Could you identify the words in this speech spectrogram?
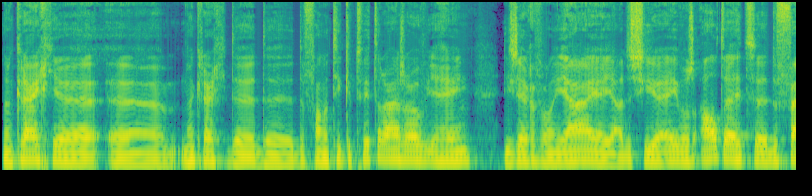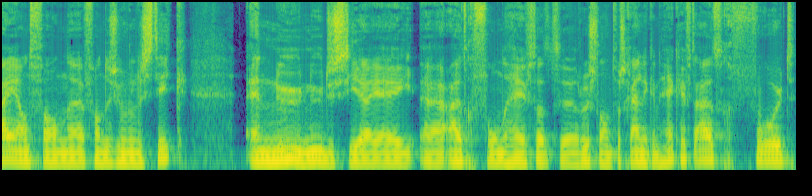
dan krijg je, eh, dan krijg je de, de, de fanatieke Twitteraars over je heen. Die zeggen van ja, ja, ja, de CIA was altijd eh, de vijand van, eh, van de journalistiek. En nu, nu de CIA eh, uitgevonden heeft dat Rusland waarschijnlijk een hack heeft uitgevoerd.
